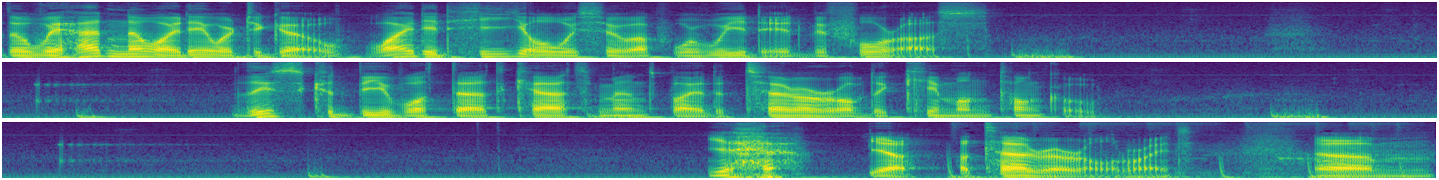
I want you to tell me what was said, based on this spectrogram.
Though we had no idea where to go, why did he always show up where we did before us? This could be what that cat meant by the terror of the Kimon Tonko. Yeah, yeah, a terror, all right. Um,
